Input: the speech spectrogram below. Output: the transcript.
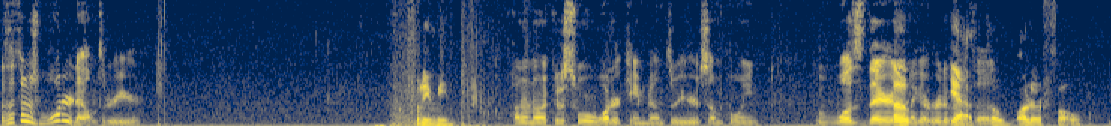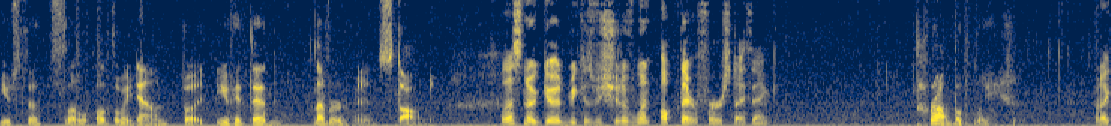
I thought there was water down through here. what do you mean? I don't know. I could have swore water came down through here at some point. Was there, and Oh, then I got rid of Yeah, it. Thought. the waterfall used to flow all the way down, but you hit that lever and it stopped. Well, that's no good because we should have went up there first. I think, Probably. but I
